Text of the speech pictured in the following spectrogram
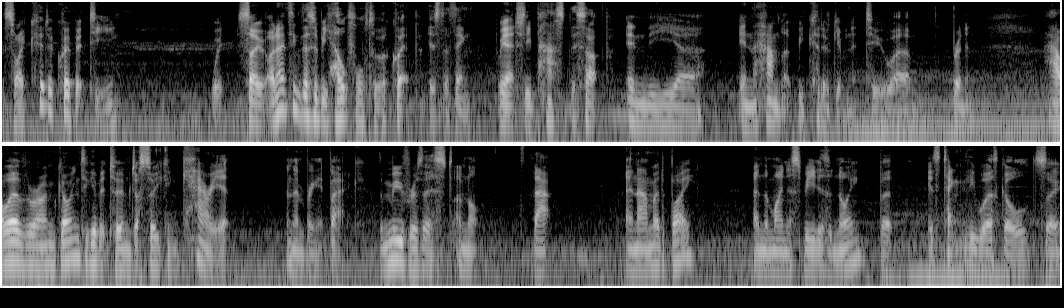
So I could equip it to you. Wait, so I don't think this would be helpful to equip. Is the thing. We actually passed this up in the uh, in the Hamlet. We could have given it to um, Brennan. However, I'm going to give it to him just so he can carry it and then bring it back. The move resist I'm not that enamoured by, and the minus speed is annoying, but it's technically worth gold, so...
